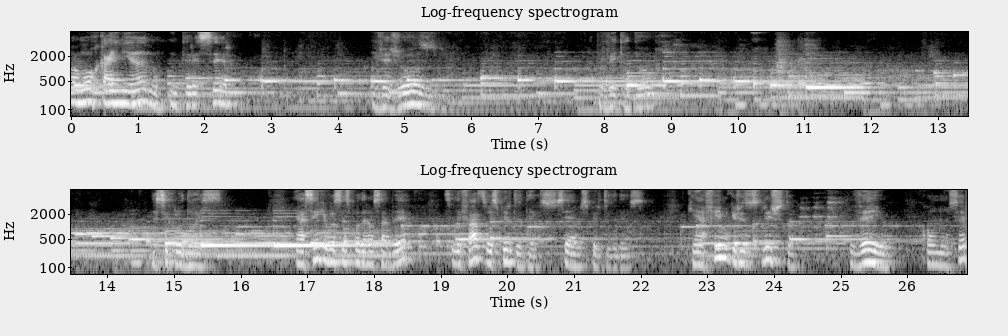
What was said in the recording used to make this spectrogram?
Um amor cainiano, interesseiro, invejoso, vocês poderão saber se de fato o Espírito de Deus, se é o Espírito de Deus. Quem afirma que Jesus Cristo veio como um ser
